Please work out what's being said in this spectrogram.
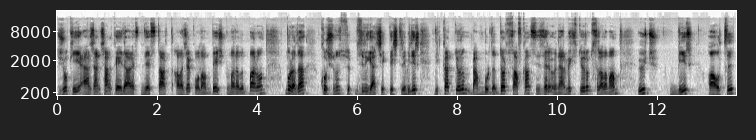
Jockey Ercan Çankaya idaresinde start alacak olan 5 numaralı Baron burada koşunun sürprizini gerçekleştirebilir. Dikkat diyorum ben burada 4 safkan sizlere önermek istiyorum. Sıralamam 3, 1, 6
